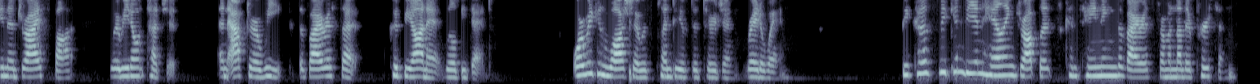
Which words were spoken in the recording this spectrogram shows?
in a dry spot where we don't touch it, and after a week, the virus that could be on it will be dead or we can wash it with plenty of detergent right away. Because we can be inhaling droplets containing the virus from another person,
